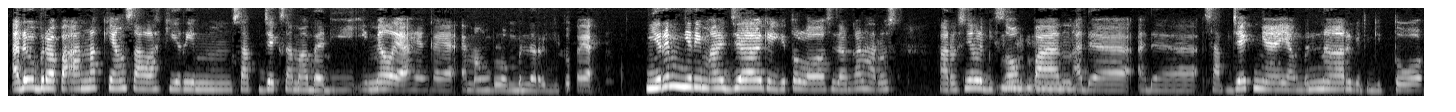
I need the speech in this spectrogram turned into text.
ada beberapa anak yang salah kirim subjek sama body email ya yang kayak emang belum bener gitu kayak ngirim ngirim aja kayak gitu loh sedangkan harus harusnya lebih sopan Mhm. ada ada subjeknya yang benar gitu-gitu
